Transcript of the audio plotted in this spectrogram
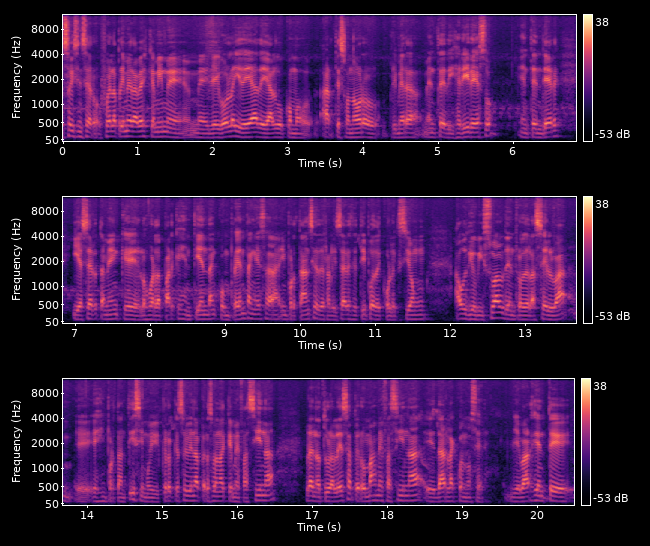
soy sincero, fue la primera vez que a mí me, me llegó la idea de algo como arte sonoro, primeramente digerir eso, entender y hacer también que los guardaparques entiendan, comprendan esa importancia de realizar este tipo de colección audiovisual dentro de la selva. Eh, es importantísimo y creo que soy una persona que me fascina la naturaleza, pero más me fascina eh, darla a conocer. Llevar gente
